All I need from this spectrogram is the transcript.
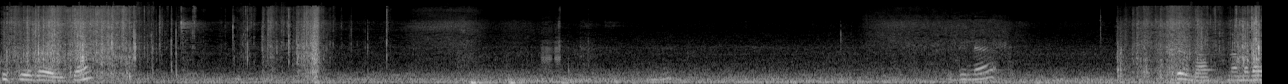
കുക്ക് ചെയ്ത് കഴിക്കാം ഇതിൽ ഇതുണ്ടോ നമ്മുടെ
